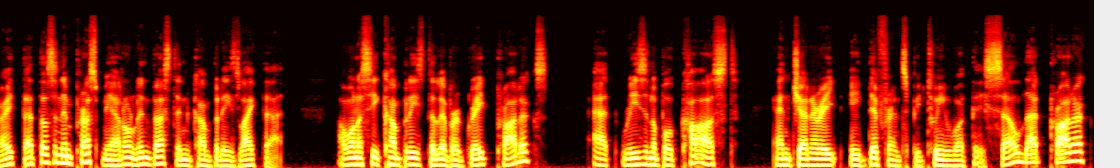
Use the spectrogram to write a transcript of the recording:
right? That doesn't impress me. I don't invest in companies like that. I want to see companies deliver great products at reasonable cost and generate a difference between what they sell that product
